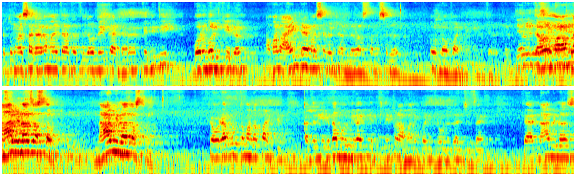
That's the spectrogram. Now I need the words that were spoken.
तर तुम्हाला सगळ्यांना माहिती आता त्याच्यावर लई काढल्यानं त्यांनी ती बरोबर केलं. आम्हाला ऐन टायमात सगळं ठरलेलं असताना सगळं तोंडाव पाडणी केली त्यावेळी. त्यावेळी मला नाविलाज असतो. नाविलाज असतो. तेवढ्यापुरतं मला पाहिजे. कधी एकदा भूमिका घेतली प्रामाणिकपणे ठेवणं गरजेचं आहे. त्या नाविलाज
